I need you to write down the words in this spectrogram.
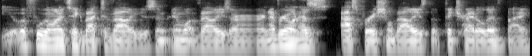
if we want to take it back to values and, and what values are and everyone has aspirational values that they try to live by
